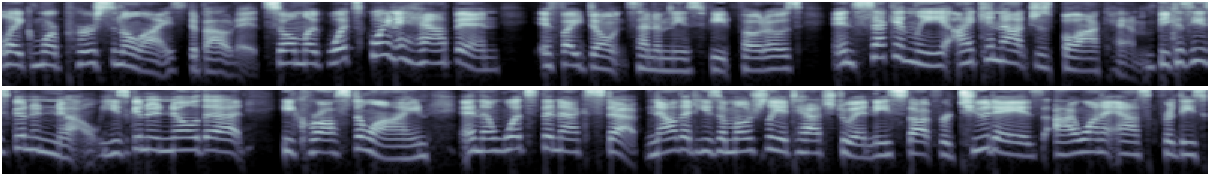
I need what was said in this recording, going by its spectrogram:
like more personalized about it. So I'm like, what's going to happen if I don't send him these feet photos? And secondly, I cannot just block him because he's going to know. He's going to know that he crossed a line. And then what's the next step? Now that he's emotionally attached to it and he's thought for two days, I want to ask for these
